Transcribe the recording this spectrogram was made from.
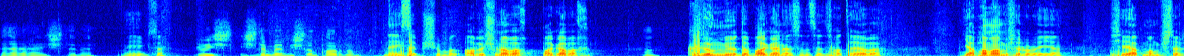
He işte de. İyi güzel. Yo iş, işlememiş lan pardon. Neyse bir şey olmaz. Abi şuna bak, baga bak. Hı. Kırılmıyor da bug anasını satayım hataya bak. Yapamamışlar orayı ya. Şey yapmamışlar.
